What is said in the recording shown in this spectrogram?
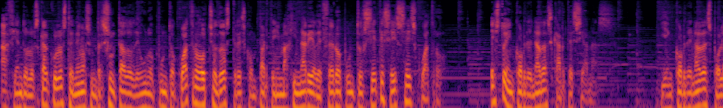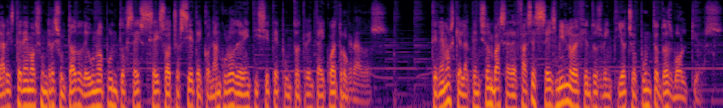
Haciendo los cálculos tenemos un resultado de 1.4823 con parte imaginaria de 0.7664. Esto en coordenadas cartesianas. Y en coordenadas polares tenemos un resultado de 1.6687 con ángulo de 27.34 grados. Tenemos que la tensión base de fase es 6928.2 voltios.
